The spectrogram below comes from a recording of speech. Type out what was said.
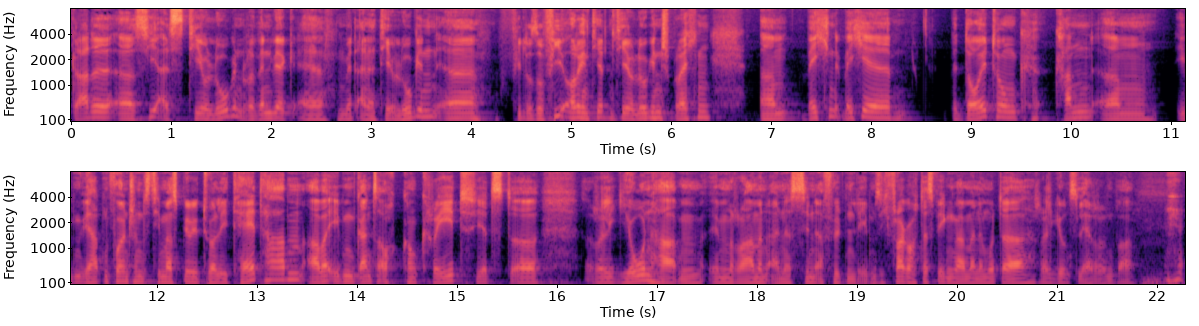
Gerade äh, Sie als Theologin oder wenn wir äh, mit einer Theologin, äh, philosophieorientierten Theologin sprechen, ähm, welchen, welche Bedeutung kann ähm, eben, wir hatten vorhin schon das Thema Spiritualität haben, aber eben ganz auch konkret jetzt äh, Religion haben im Rahmen eines sinnerfüllten Lebens. Ich frage auch deswegen, weil meine Mutter Religionslehrerin war.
